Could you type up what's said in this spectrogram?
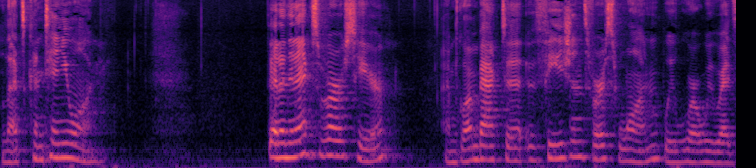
let's continue on. Then in the next verse here, I'm going back to Ephesians verse 1. We were we read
